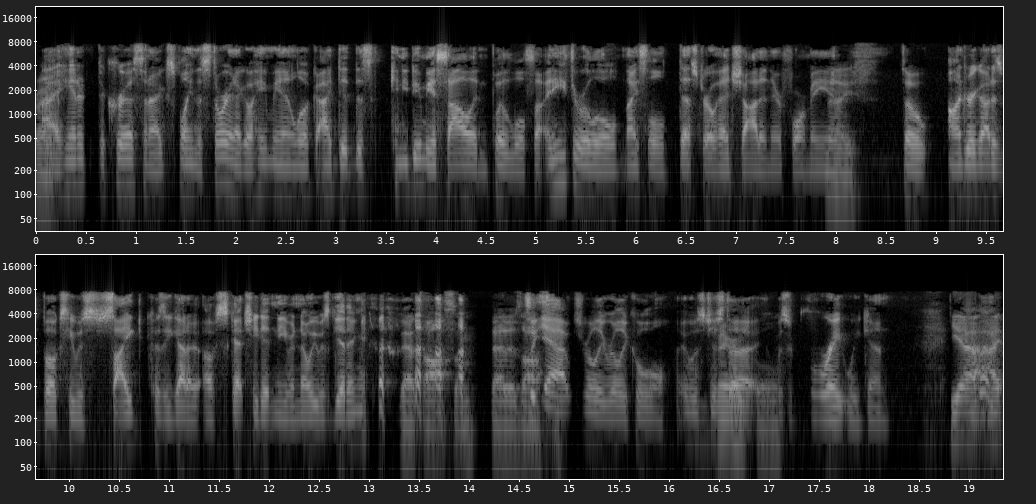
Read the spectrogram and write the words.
I handed it to Chris and I explained the story and I go, "Hey man, look, I did this. Can you do me a solid and put a little?" And he threw a little nice little Destro headshot in there for me. Nice. so Andre got his books. He was psyched because he got a, a sketch he didn't even know he was getting. That's awesome. That is awesome. so yeah, it was really really cool. It was just a cool. it was a great weekend. Yeah, I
